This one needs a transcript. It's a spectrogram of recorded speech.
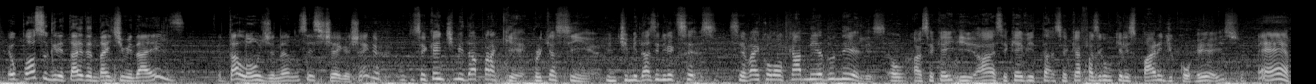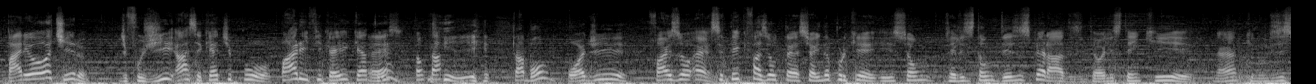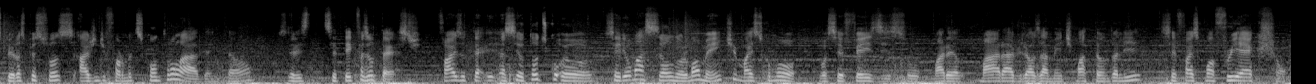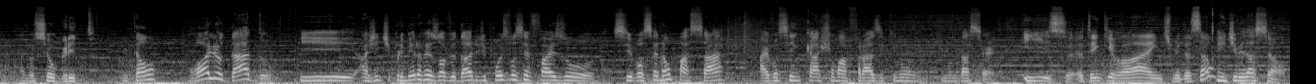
Eu posso gritar e tentar intimidar eles? Tá longe, né? Não sei se chega. Chega? Você quer intimidar pra quê? Porque assim, intimidar significa que você- vai colocar medo neles. Ou, ah, você quer, e- ah, quer evitar, você quer fazer com que eles parem de correr, é isso? É, pare ou atiro. De fugir? Ah, você quer tipo, pare e fica aí quieto. É. é isso? Então tá. Tá bom, pode. Faz o. É, você tem que fazer o teste ainda porque isso é um. Eles estão desesperados. Então eles têm que. né? Porque no desespero as pessoas agem de forma descontrolada. Então, eles, você tem que fazer o teste. Faz o teste. Assim, eu tô. eu- seria uma ação normalmente, mas como você fez isso mara- maravilhosamente matando ali, você faz com uma free action no seu grito. Então, role o dado e a gente primeiro resolve o dado e depois você faz o. Se você não passar, aí você encaixa uma frase que não, que não dá certo. Isso, eu tenho que rolar intimidação? Intimidação.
